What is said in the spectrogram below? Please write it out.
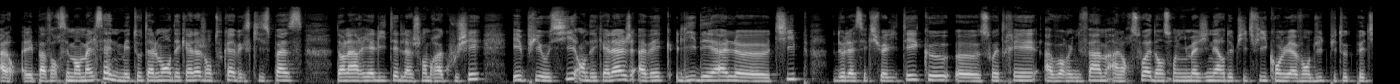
Alors, elle n'est pas forcément malsaine, mais totalement en décalage en tout cas avec ce qui se passe dans la réalité de la chambre à coucher. Et puis aussi en décalage avec l'idéal type de la sexualité que souhaiterait avoir une femme. Alors soit dans son imaginaire de petite fille qu'on lui a vendu depuis toute petite,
